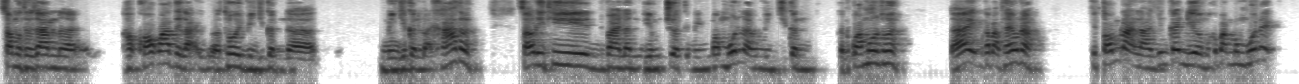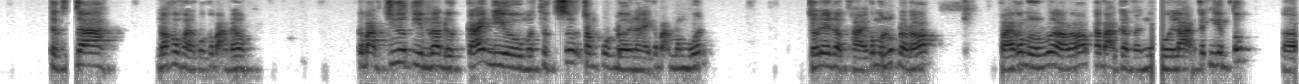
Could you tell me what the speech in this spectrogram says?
Sau một thời gian ờ, học khó quá thì lại ờ, thôi mình chỉ cần uh, mình chỉ cần loại khá thôi. Sau đi thi vài lần điểm trượt thì mình mong muốn là mình chỉ cần cần qua môn thôi. Đấy các bạn thấy không nào? Thì tóm lại là những cái điều mà các bạn mong muốn ấy thực ra nó không phải là của các bạn đâu. Các bạn chưa tìm ra được cái điều mà thực sự trong cuộc đời này các bạn mong muốn. Cho nên là phải có một lúc nào đó phải có một lúc nào đó các bạn cần phải ngồi lại một cách nghiêm túc uh,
